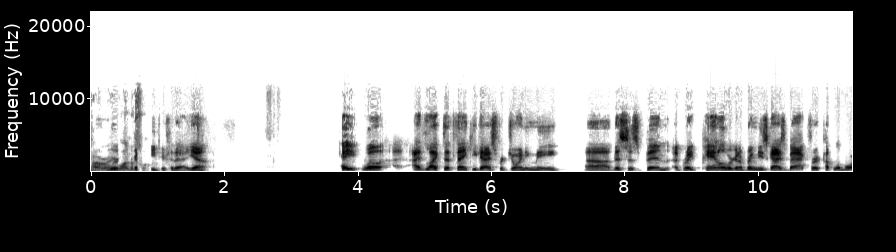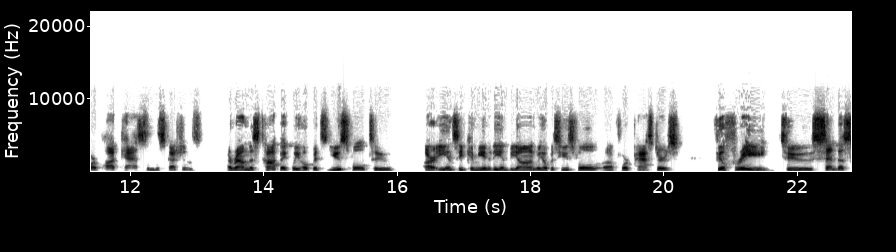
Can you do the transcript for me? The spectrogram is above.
all right, we're wonderful. Need you for that. Yeah. Hey, well, I'd like to thank you guys for joining me. Uh, this has been a great panel. We're going to bring these guys back for a couple of more podcasts and discussions around this topic. We hope it's useful to our ENC community and beyond. We hope it's useful uh, for pastors. Feel free to send us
